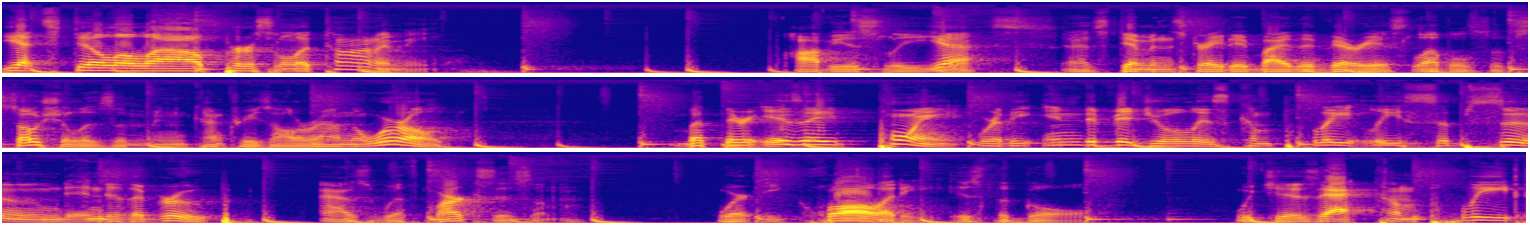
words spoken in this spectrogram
yet still allow personal autonomy? Obviously, yes, as demonstrated by the various levels of socialism in countries all around the world. But there is a point where the individual is completely subsumed into the group, as with Marxism, where equality is the goal, which is at complete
